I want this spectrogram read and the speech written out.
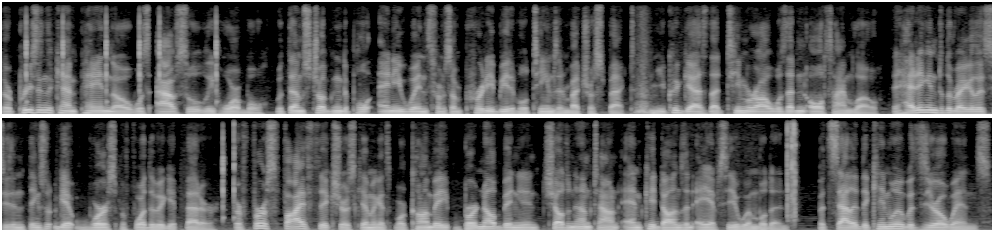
Their preseason campaign, though, was absolutely horrible, with them struggling to pull any wins from some pretty beatable teams in retrospect. And you could guess that team morale was at an all-time low. And heading into the regular season, things would get worse before they would get better. Their first five fixtures came against Morecambe, Burton Albion, Cheltenham Town, MK Dons, and AFC Wimbledon but sadly they came away with zero wins.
